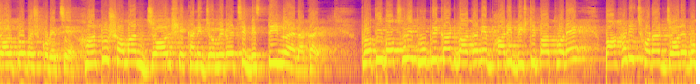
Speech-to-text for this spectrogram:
জল প্রবেশ করেছে। হাঁটু সমান জল সেখানে জমে রয়েছে বিস্তীর্ণ এলাকায়। প্রতি বছরই ভুবরিকাট বাগানে ভারী বৃষ্টিপাত হলে পাহাড়ি ছড়ার জল এবং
